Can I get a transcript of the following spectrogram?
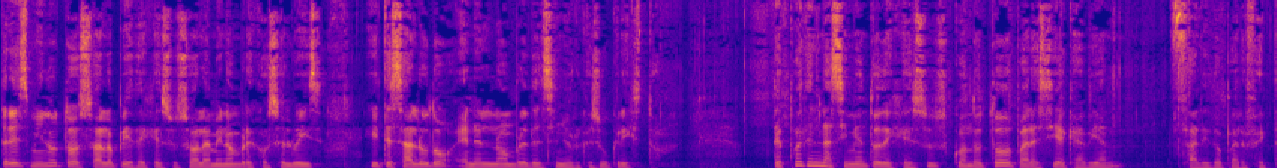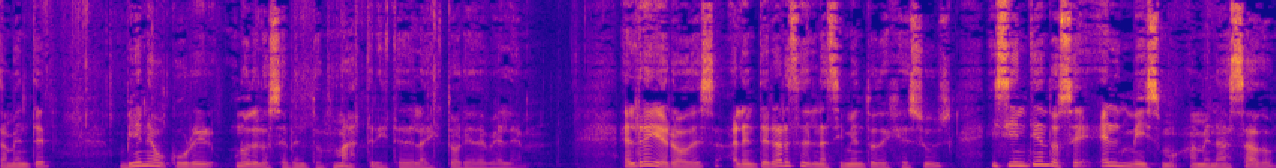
Tres minutos a los pies de Jesús. Hola, mi nombre es José Luis y te saludo en el nombre del Señor Jesucristo. Después del nacimiento de Jesús, cuando todo parecía que habían salido perfectamente, viene a ocurrir uno de los eventos más tristes de la historia de Belén. El rey Herodes, al enterarse del nacimiento de Jesús y sintiéndose él mismo amenazado,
